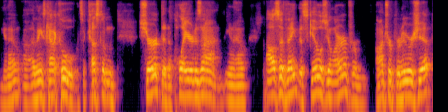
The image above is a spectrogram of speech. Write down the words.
You know, uh, I think it's kind of cool. It's a custom shirt that a player designed. You know, I also think the skills you learn from entrepreneurship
